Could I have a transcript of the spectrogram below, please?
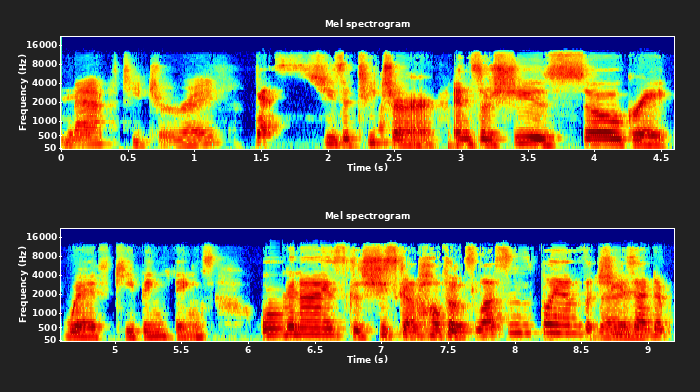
math teacher, right? Yes, she's a teacher. And so she is so great with keeping things organized because she's got all those lessons plans that she's had to prep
